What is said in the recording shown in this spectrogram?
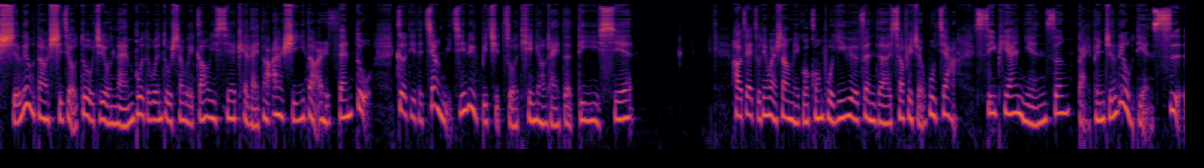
十六到十九度，只有南部的温度稍微高一些，可以来到二十一到二十三度。各地的降雨几率比起昨天要来得低一些。好，在昨天晚上，美国公布一月份的消费者物价 CPI 年增百分之六点四，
